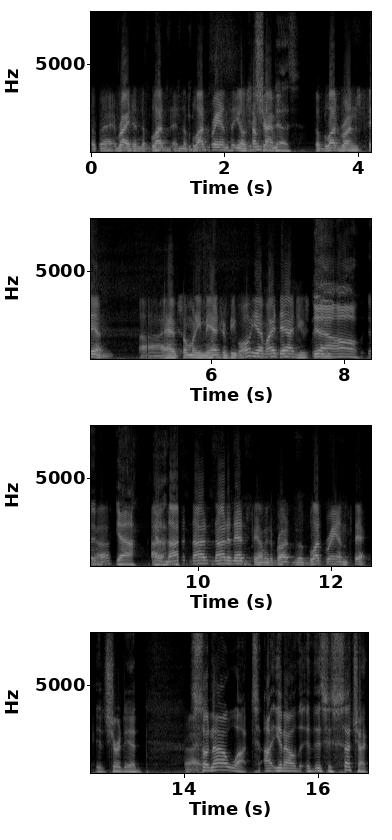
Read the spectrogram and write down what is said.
the- right, and the blood and the blood ran. You know, It sure sometimes does. the blood runs thin. Uh, I have so many management people. Oh yeah, my dad used to. Yeah, be." oh, Yeah? yeah. Uh, yeah. not not not in Ed's family. The blood the blood ran thick. It sure did. So now what? Uh, you know, th- this is such a,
